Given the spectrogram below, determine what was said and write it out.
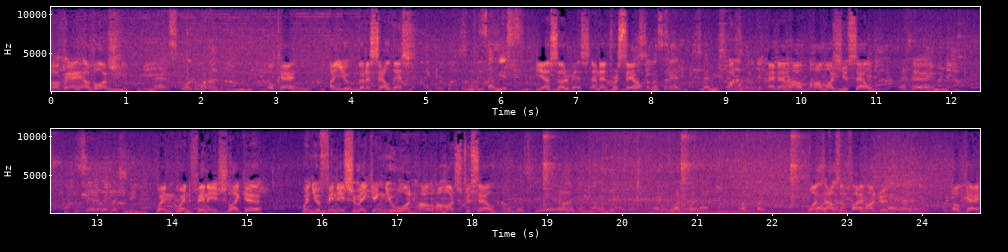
Okay, a Bosch. Yes, old model. Okay. Are you gonna sell this? Service. Yeah, service, and then for sale? And then how, how much you sell? When when finish, like uh, when you finish making new one, how, how much to sell? 1,500. Okay.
